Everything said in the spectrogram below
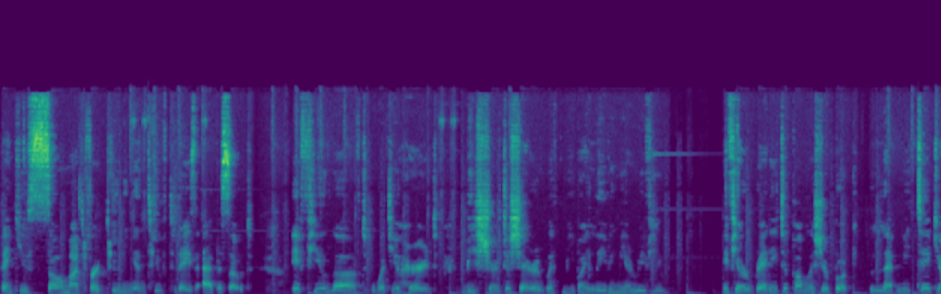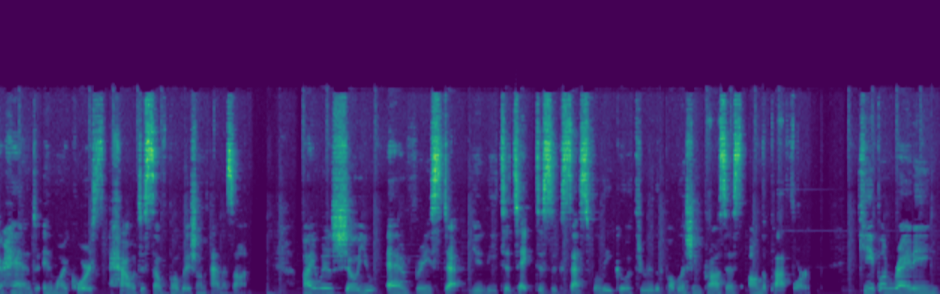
Thank you so much for tuning into today's episode. If you loved what you heard, be sure to share it with me by leaving me a review. If you're ready to publish your book, let me take your hand in my course, How to Self Publish on Amazon. I will show you every step you need to take to successfully go through the publishing process on the platform. Keep on writing,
